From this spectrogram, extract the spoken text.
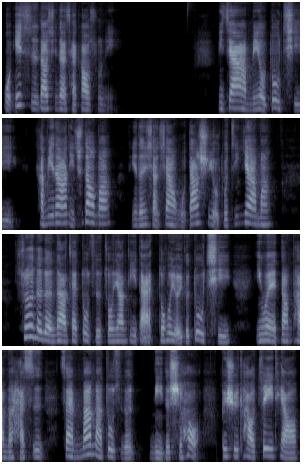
我一直到现在才告诉你，米佳没有肚脐。卡米拉，你知道吗？你能想象我当时有多惊讶吗？所有的人呐，在肚子中央地带都会有一个肚脐，因为当他们还是在妈妈肚子的里的时候。必须靠这一条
